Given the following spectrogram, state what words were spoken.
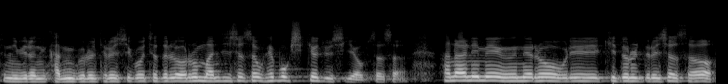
주님 이런 간구를 들으시고 저들을 어루 만지셔서 회복시켜 주시기 없어서 하나님의 은혜로 우리 기도를 들으셔서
